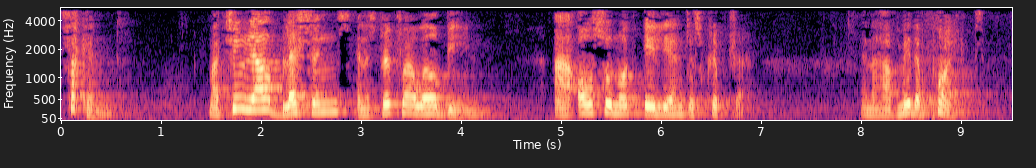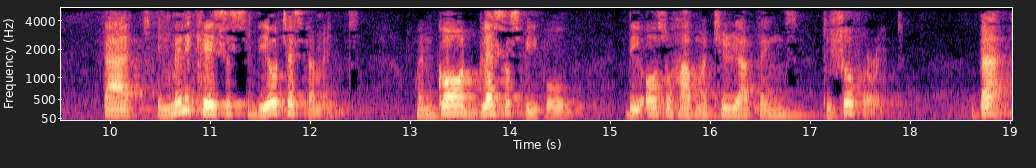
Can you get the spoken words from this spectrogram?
Second, material blessings and spiritual well being are also not alien to Scripture. And I have made a point that in many cases the Old Testament, when God blesses people, they also have material things to show for it. But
